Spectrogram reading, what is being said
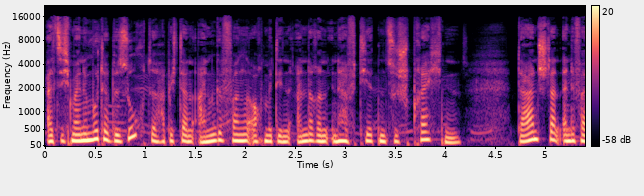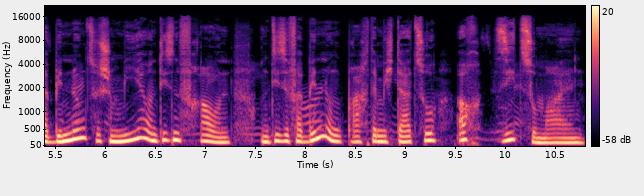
Als ich meine Mutter besuchte, habe ich dann angefangen, auch mit den anderen Inhaftierten zu sprechen. Da entstand eine Verbindung zwischen mir und diesen Frauen und diese Verbindung brachte mich dazu, auch sie zu malen.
